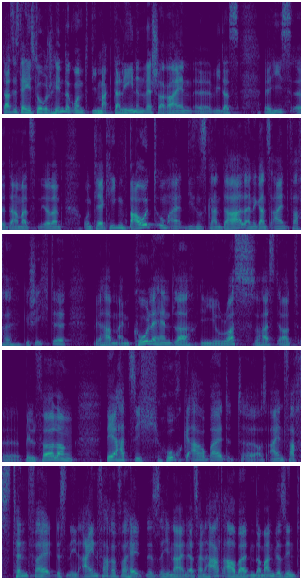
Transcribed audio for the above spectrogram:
das ist der historische Hintergrund, die Magdalenenwäschereien, äh, wie das äh, hieß äh, damals in Irland. Und Claire Keegan baut um diesen Skandal eine ganz einfache Geschichte. Wir haben einen Kohlehändler in New Ross, so heißt der Ort, äh, Bill Furlong. Der hat sich hochgearbeitet äh, aus einfachsten Verhältnissen in einfache Verhältnisse hinein. Er ist ein hart arbeitender Mann. Wir sind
